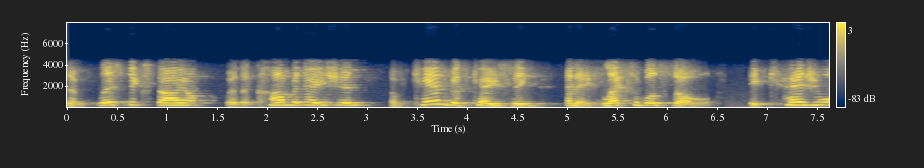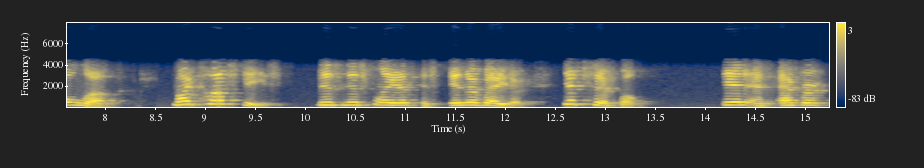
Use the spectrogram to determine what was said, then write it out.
simplistic style with a combination of canvas casing and a flexible sole, a casual look. My Huskies business plan is innovative yet simple in an effort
